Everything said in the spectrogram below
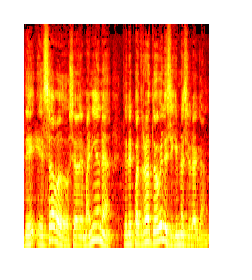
del sábado, o sea, de mañana, tenés Patronato de Vélez y Gimnasio Huracán.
